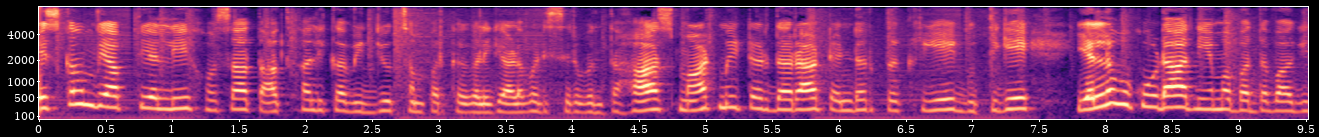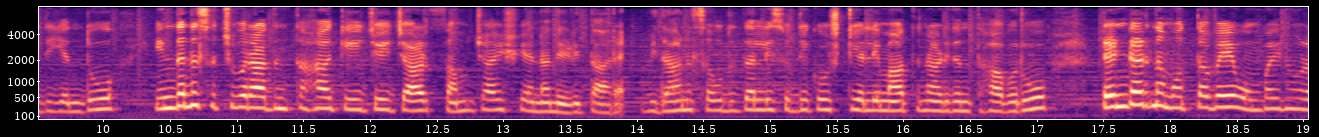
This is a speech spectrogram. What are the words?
ಬೆಸ್ಕಾಂ ವ್ಯಾಪ್ತಿಯಲ್ಲಿ ಹೊಸ ತಾತ್ಕಾಲಿಕ ವಿದ್ಯುತ್ ಸಂಪರ್ಕಗಳಿಗೆ ಅಳವಡಿಸಿರುವಂತಹ ಸ್ಮಾರ್ಟ್ ಮೀಟರ್ ದರ, ಟೆಂಡರ್ ಪ್ರಕ್ರಿಯೆ, ಗುತ್ತಿಗೆ ಎಲ್ಲವೂ ಕೂಡ ನಿಯಮಬದ್ಧವಾಗಿದೆ ಎಂದು ಇಂಧನ ಸಚಿವರಾದಂತಹ ಕೆ ಜೆ ಜಾರ್ಜ್ ಸಮಜಾಯಿಷಿಯನ್ನು ನೀಡಿದ್ದಾರೆ. ವಿಧಾನಸೌಧದಲ್ಲಿ ಸುದ್ದಿಗೋಷ್ಠಿಯಲ್ಲಿ ಮಾತನಾಡಿದಂತಹ ಅವರು, ಟೆಂಡರ್ನ ಮೊತ್ತವೇ ಒಂಬೈನೂರ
